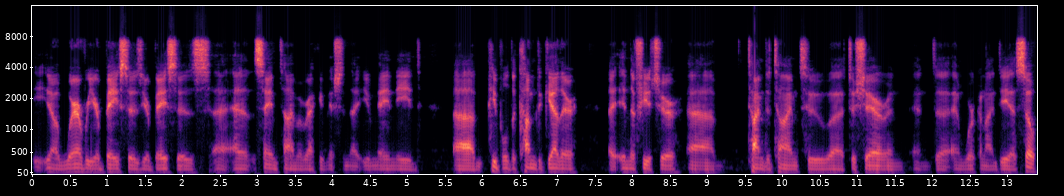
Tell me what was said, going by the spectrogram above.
you know wherever your base is, your base is, and at the same time a recognition that you may need um, people to come together in the future. Um, time to time to uh, to share and and uh, and work on ideas. So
